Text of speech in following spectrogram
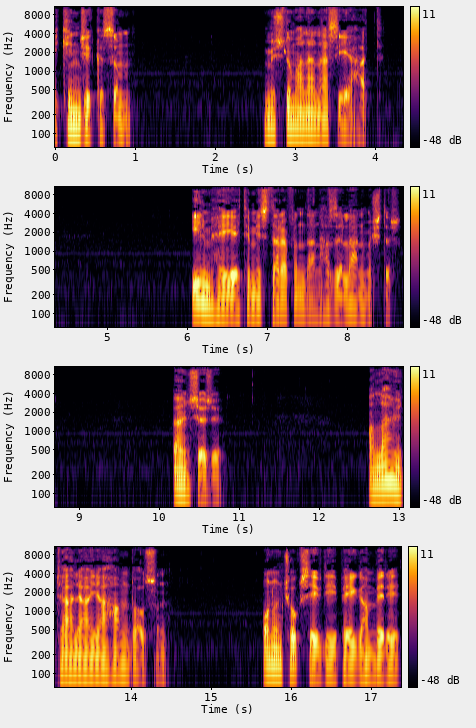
İkinci kısım Müslümana nasihat İlm heyetimiz tarafından hazırlanmıştır. Ön sözü Allahü Teala'ya hamdolsun. Onun çok sevdiği peygamberi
